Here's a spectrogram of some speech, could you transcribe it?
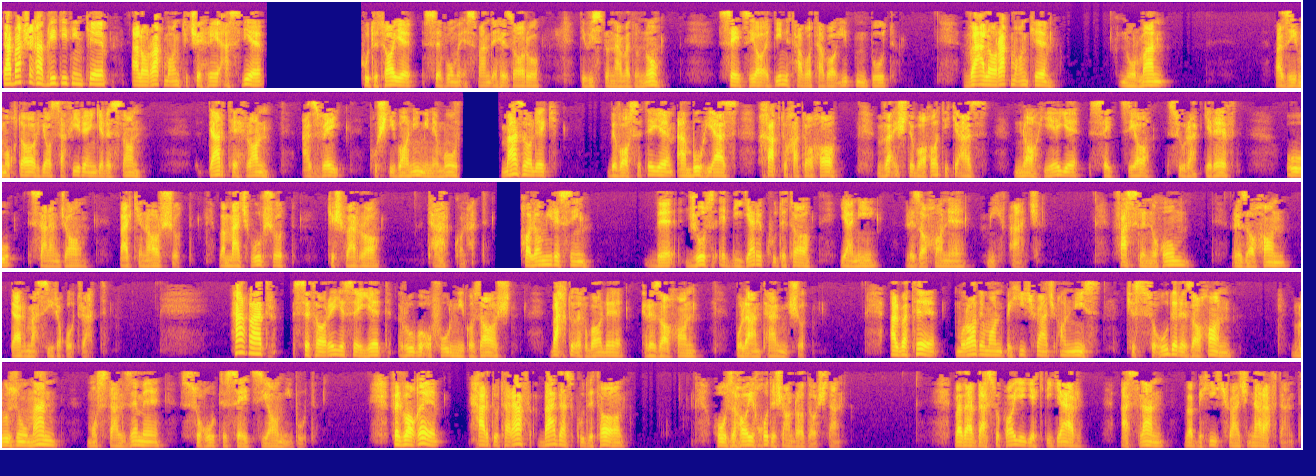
در بخش قبلی دیدیم که علا رقم آنکه چهره اصلی کودتای سوم اسفند 1299 سید زیادین تباتبایی بود و علا رقم آنکه نورمن وزیر مختار یا سفیر انگلستان در تهران از وی پشتیبانی می نمود مزالک به واسطه انبوهی از خبت و خطاها و اشتباهاتی که از ناحیه سیدزیا صورت گرفت او سرانجام برکنار شد و مجبور شد کشور را ترک کند. حالا می رسیم به جزء دیگر کودتا یعنی رضاخان میرپنج فصل نهم رضاخان در مسیر قدرت. هرقدر ستاره سید رو به افول میگذاشت بخت و اقبال رضاخان بلندتر می‌شد. البته مرادمان به هیچ وجه آن نیست که صعود رضاخان لزوما مستلزم سقوط سیدزیا می بود. فلواقع هر دو طرف بعد از کودتا حوزه های خودشان را داشتند. و در دست و پای یکدیگر اصلا و به هیچ وجه نرفتند.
